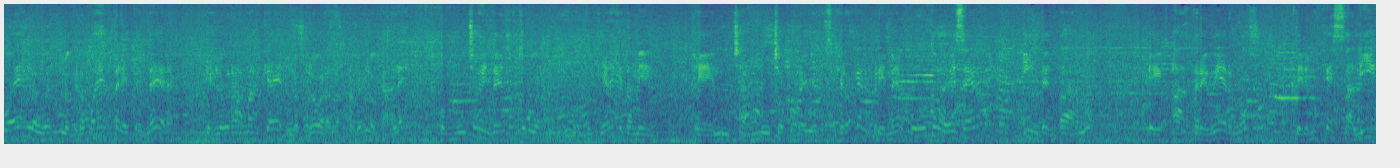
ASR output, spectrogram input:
puedes lo que no puedes pretender es lograr más que lo que logran los propios locales. Con muchos intentos, tú, tú tienes que también eh, luchar mucho por ello. Entonces, creo que el primer punto debe ser intentarlo, eh, atrevernos. Tenemos que salir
